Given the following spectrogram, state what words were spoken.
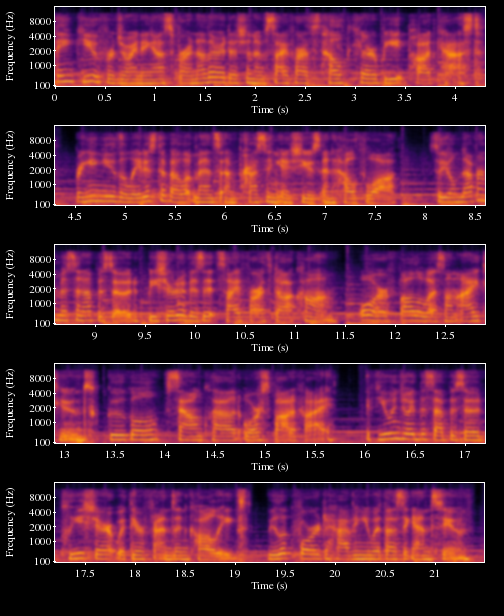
thank you for joining us for another edition of Seyfarth's Healthcare Beat podcast, bringing you the latest developments and pressing issues in health law. So you'll never miss an episode, be sure to visit seyfarth.com or follow us on iTunes, Google, SoundCloud, or Spotify. If you enjoyed this episode, please share it with your friends and colleagues. We look forward to having you with us again soon.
